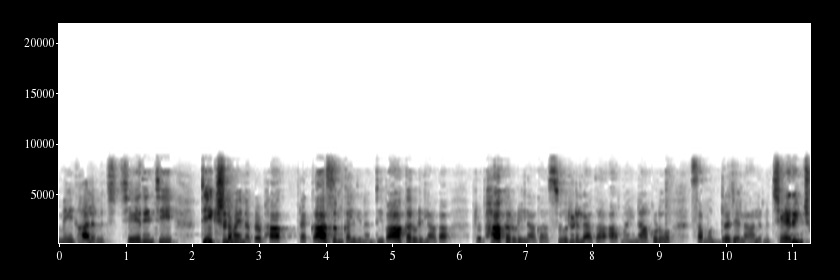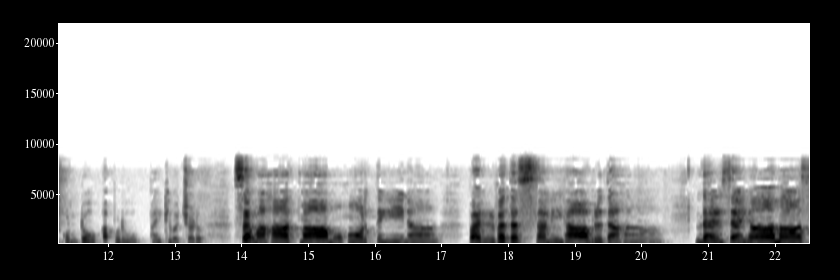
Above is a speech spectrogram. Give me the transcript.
మేఘాలను ఛేదించి తీక్షణమైన ప్రభా ప్రకాశం కలిగిన దివాకరుడిలాగా ప్రభాకరుడిలాగా సూర్యుడిలాగా ఆ మైనాకుడు సముద్ర జలాలను ఛేదించుకుంటూ అప్పుడు పైకి వచ్చాడు. స మహాత్మా ముహూర్తేన పర్వత సనిలావృత దర్శయామాస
